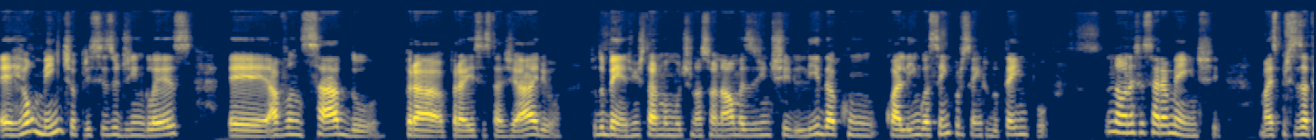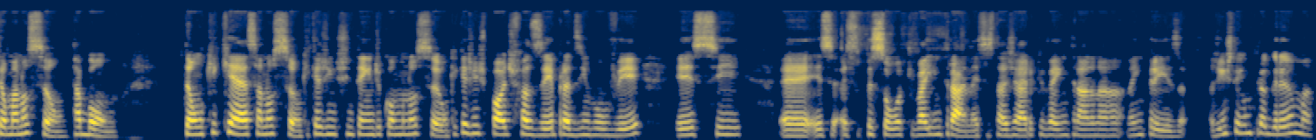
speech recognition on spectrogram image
É, realmente eu preciso de inglês é, avançado para esse estagiário? Tudo bem, a gente está numa multinacional, mas a gente lida com, com a língua 100% do tempo? Não necessariamente, mas precisa ter uma noção. Tá bom, então, o que, que é essa noção? O que, que a gente entende como noção? O que, que a gente pode fazer para desenvolver esse, é, esse, essa pessoa que vai entrar, né, esse estagiário que vai entrar na, na empresa? A gente tem um programa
